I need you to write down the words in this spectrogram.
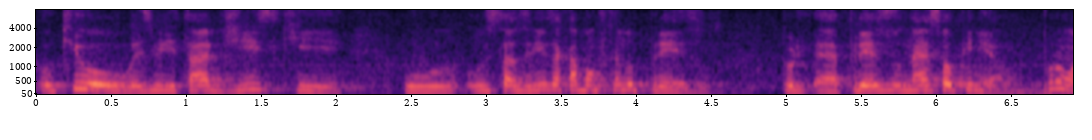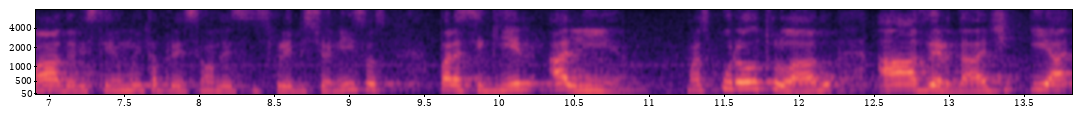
o que o ex-militar diz que o, os Estados Unidos acabam ficando presos, por, é, presos nessa opinião. Por um lado, eles têm muita pressão desses proibicionistas para seguir a linha, mas por outro lado, há a verdade e há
